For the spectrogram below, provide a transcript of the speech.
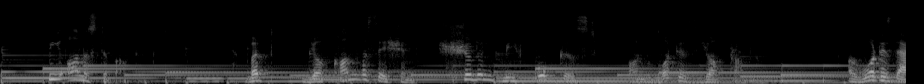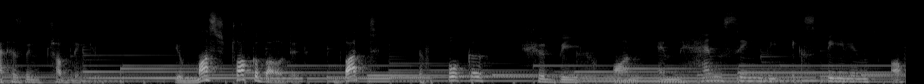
be honest about it. But your conversation shouldn't be focused on what is your problem or what is that has been troubling you. You must talk about it, but the focus should be on enhancing the experience of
